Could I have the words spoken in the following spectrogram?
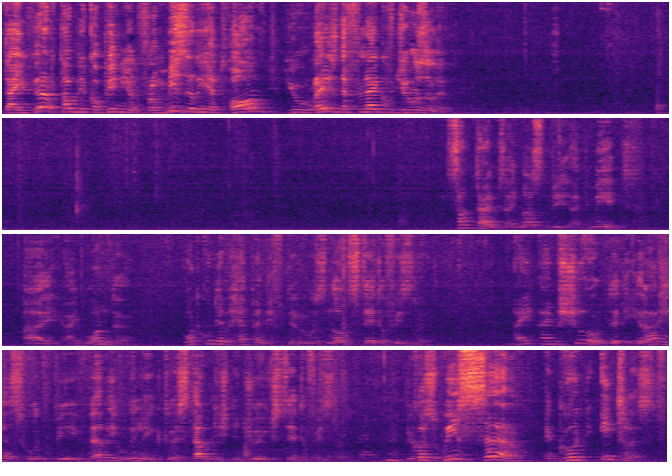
divert public opinion from misery at home, you raise the flag of Jerusalem. Sometimes I must be admit, I, I wonder what could have happened if there was no state of Israel. I, I'm sure that the Iranians would be very willing to establish the Jewish state of Israel because we serve a good interest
